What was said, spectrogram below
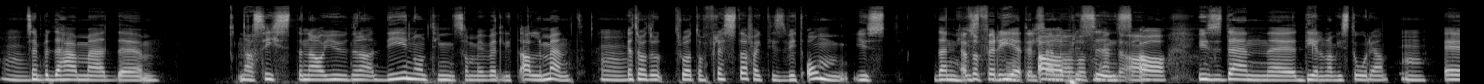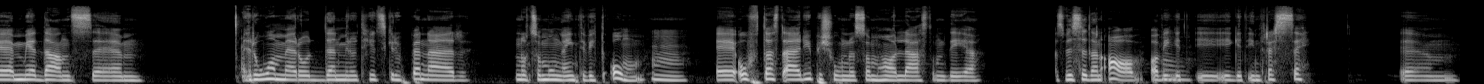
Mm. Till exempel det här med um, nazisterna och judarna. Det är någonting som är väldigt allmänt. Mm. Jag tror att, tror att de flesta faktiskt vet om just den alltså förintelsen ja, och precis, vad som hände. Ja. ja. just den eh, delen av historien. Mm. Eh, medans eh, romer och den minoritetsgruppen är något som många inte vet om. Mm. Eh, oftast är det ju personer som har läst om det alltså vid sidan av, av mm. eget, eget intresse. Um,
